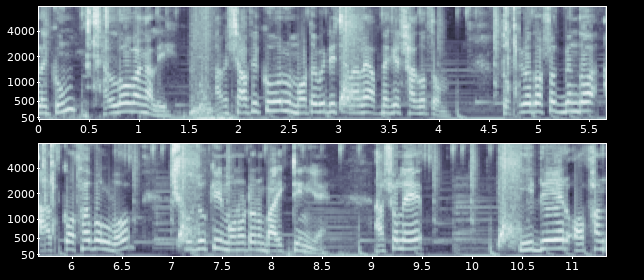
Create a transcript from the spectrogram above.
আলাইকুম। হ্যালো বাঙালি। আমি শাফিকুল মোটোবিটি চ্যানেলে আপনাকে স্বাগতম। তো প্রিয় দর্শকবৃন্দ, আজ কথা বলব সুজুকি মনোটন বাইকটি নিয়ে। আসলে ঈদের অফার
